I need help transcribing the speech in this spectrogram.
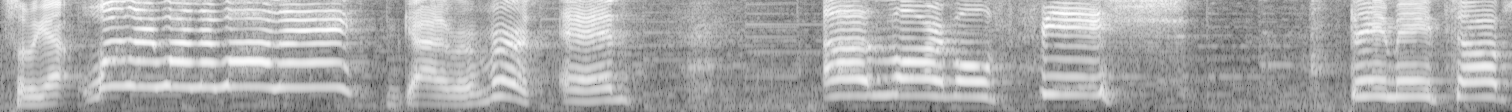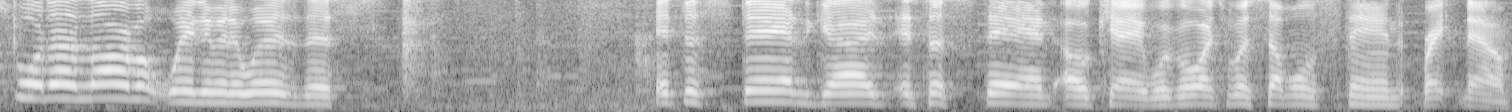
So we got Wally Wally Wally! Got a reverse and a larval fish! They made Topps for the larval. Wait a minute, what is this? It's a stand, guys. It's a stand. Okay, we're going to assemble the stand right now.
